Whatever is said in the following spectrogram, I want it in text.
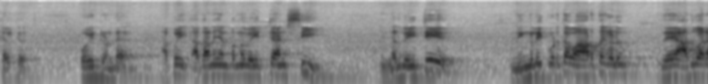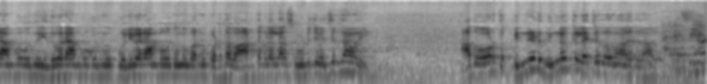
കേൾക്ക്. പോയിട്ടുണ്ട്. അപ്പോൾ അതാണ് ഞാൻ പറഞ്ഞത് വെയിറ്റ് ആൻഡ് സി നിങ്ങൾ വെയിറ്റ് ചെയ്യ്. നിങ്ങൾ ഈ കൊടുത്ത വാർത്തകളും ഇതേ അത് വരാൻ പോകുന്നു ഇത് വരാൻ പോകുന്നു പുലി വരാൻ പോകുന്നു എന്ന് പറഞ്ഞ് കൊടുത്ത വാർത്തകളെല്ലാം സൂക്ഷിച്ച് വെച്ചിരുന്നാൽ മതി. അത് ഓർത്ത് പിന്നീട് നിങ്ങൾക്ക് ലജ്ജ തോന്നാതിരുന്നാൽ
